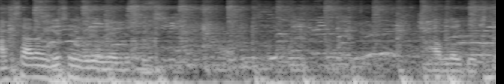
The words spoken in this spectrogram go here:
Aksadan gelirseniz buraya uğrayabilirsiniz. Ablayı geçti.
